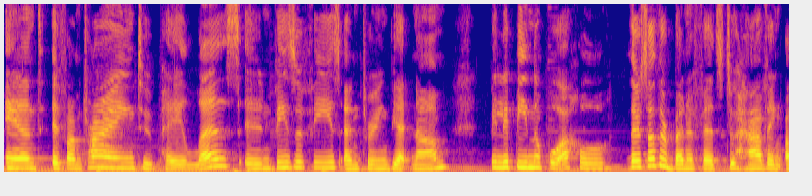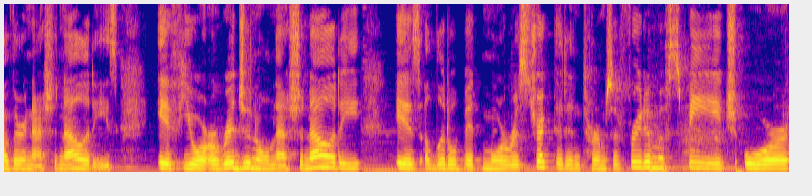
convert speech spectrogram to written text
And if I'm trying to pay less in visa fees entering Vietnam, Filipino po ako. There's other benefits to having other nationalities. If your original nationality is a little bit more restricted in terms of freedom of speech or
